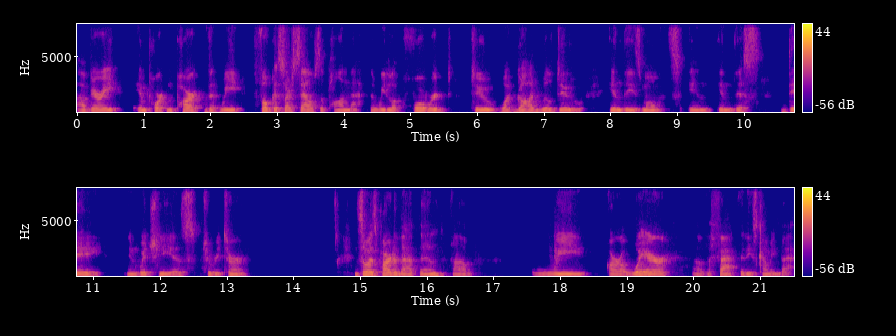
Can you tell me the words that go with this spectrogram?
a very important part that we focus ourselves upon that, that we look forward to what God will do in these moments, in, in this day in which He is to return. And so, as part of that, then, um, we are aware of the fact that He's coming back.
